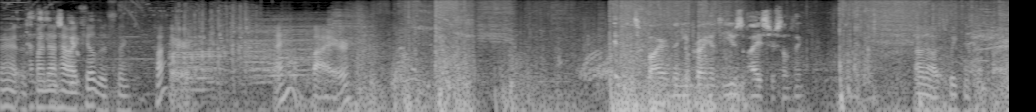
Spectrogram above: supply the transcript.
Alright, let's find out how I beautiful. killed this thing. Fire. I have fire. If it's fire, then you probably have to use ice or something. Oh no, it's weakness on fire.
